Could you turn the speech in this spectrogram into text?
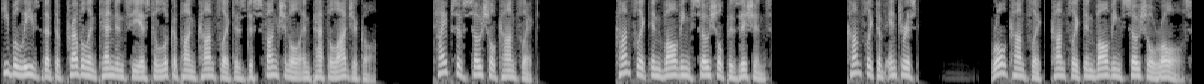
He believes that the prevalent tendency is to look upon conflict as dysfunctional and pathological. Types of social conflict Conflict involving social positions Conflict of interest Role conflict – conflict involving social roles.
